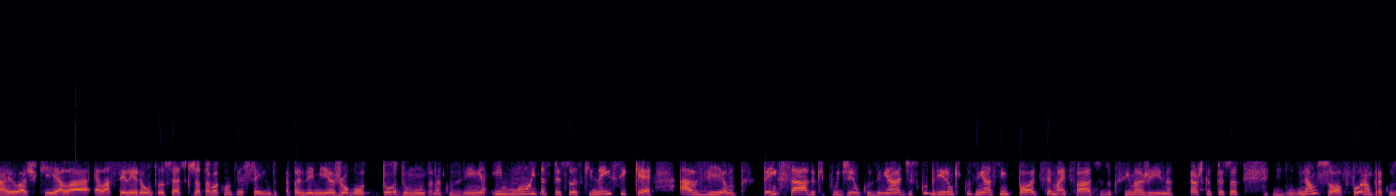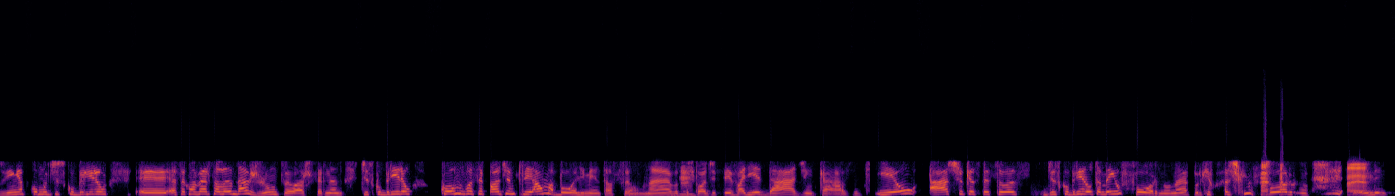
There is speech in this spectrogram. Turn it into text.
Ah, eu acho que ela, ela acelerou um processo que já estava acontecendo. A pandemia jogou todo mundo na cozinha e muitas pessoas que nem sequer haviam pensado que podiam cozinhar descobriram que cozinhar sim pode ser mais fácil do que se imagina. Eu acho que as pessoas não só foram para a cozinha, como descobriram eh, essa conversa ela andar junto, eu acho, Fernando. Descobriram como você pode ampliar uma boa alimentação, né? Você uhum. pode ter variedade em casa. E eu acho que as pessoas descobriram também o forno, né? Porque eu acho que o forno é. ele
